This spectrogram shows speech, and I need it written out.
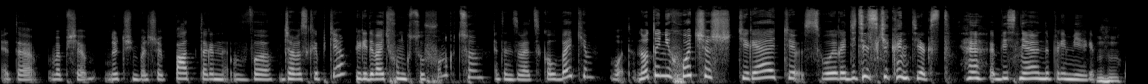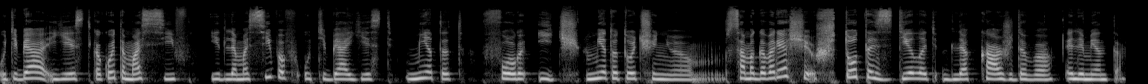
Это вообще очень большой паттерн в JavaScript. Передавать функцию в функцию. Это называется callback. Вот. Но ты не хочешь терять свой родительский контекст. Объясняю на примере. Мгм. У тебя есть какой-то массив, и для массивов у тебя есть метод for each. Метод очень э, самоговорящий, что-то сделать для каждого элемента.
